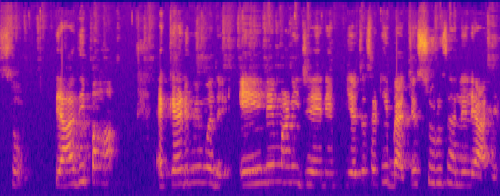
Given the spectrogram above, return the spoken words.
सो त्याआधी पहा अकॅडमीमध्ये ए एन एम आणि जे एन एम याच्यासाठी बॅचेस सुरू झालेले आहेत.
